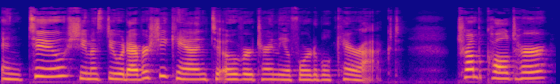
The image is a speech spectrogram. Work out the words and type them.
And two, she must do whatever she can to overturn the Affordable Care Act. Trump called her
